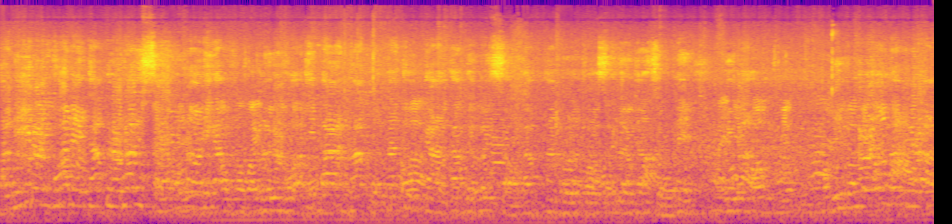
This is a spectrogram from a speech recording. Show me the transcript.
ตอนนี้โดยเฉพาะในทัพเรือภาคที่สองของเรานี่ครับโดยเฉพาะที่บ้านพักของท่านผู้การครับเรือภาคที่สองครับท่านพลโทสมเด็จจันทร์โสนี่เรียกว่าดีมากครับ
